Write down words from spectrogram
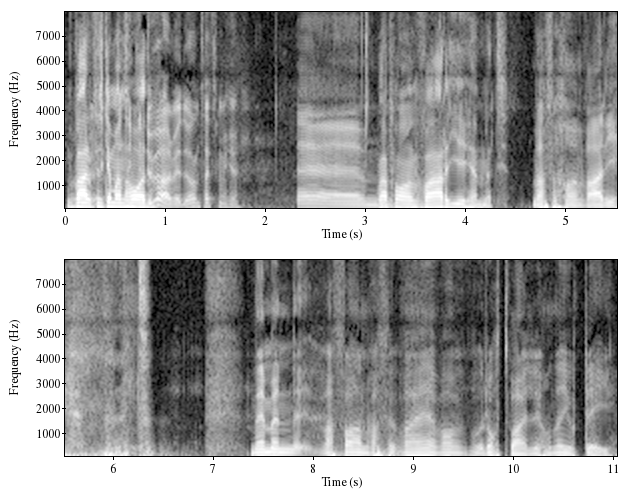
Varför ska man ha... du Arvid? Du har inte sagt så mycket. Ehm, Varför ha en varg i hemmet? varför ha en varg i hemmet? Nej men vad fan, varför, vad är vad rottweilerhund har gjort dig?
